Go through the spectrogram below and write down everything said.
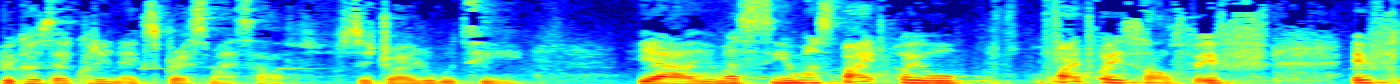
because I couldn't express myself. Yeah, you must, you must fight for your, fight for yourself. If, if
